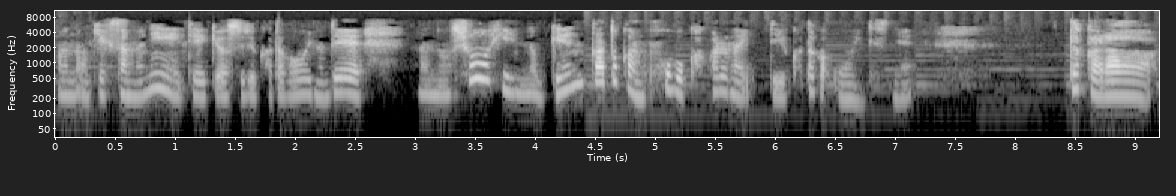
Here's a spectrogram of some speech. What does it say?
あの、お客様に提供する方が多いので、あの、商品の原価とかもほぼかからないっていう方が多いんですね。だから、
